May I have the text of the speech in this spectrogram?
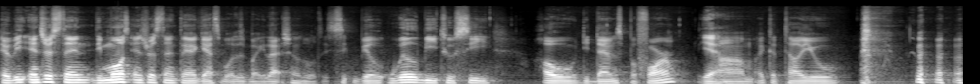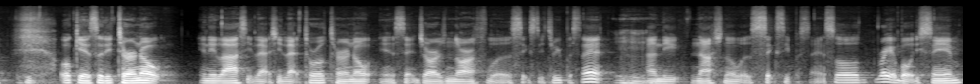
It'll be interesting. The most interesting thing, I guess, about this by elections will, see, will, will be to see how the Dems perform. Yeah. Um, I could tell you. okay, so the turnout in the last election, electoral turnout in St. George North was 63%, percent Mm-hmm. and the national was 60%. So, right about the same.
